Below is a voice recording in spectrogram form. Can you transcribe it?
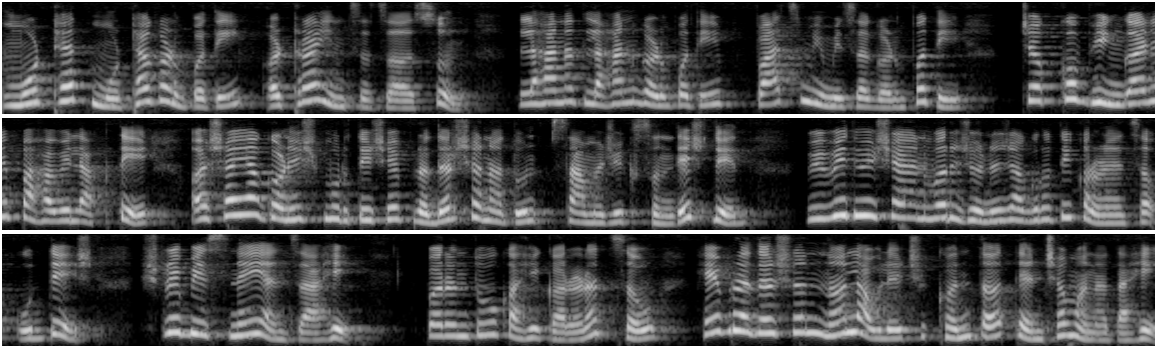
मोठ्यात मोठा गणपती अठरा इंचचा असून लहानात लहान गणपती पाच मिमीचा गणपती चक्क भिंगाने पाहावे लागते अशा या गणेश मूर्तीचे प्रदर्शनातून सामाजिक संदेश देत विविध विषयांवर जनजागृती करण्याचा उद्देश श्री बिस्ने यांचा आहे. परंतु काही कारणास्तव हे प्रदर्शन न लावल्याची खंत त्यांच्या मनात आहे.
